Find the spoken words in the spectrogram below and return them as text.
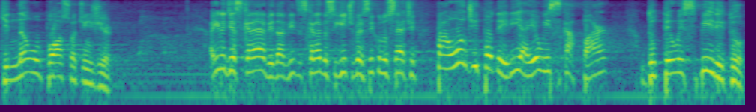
que não o posso atingir. Aí ele descreve, Davi descreve o seguinte, versículo 7: Para onde poderia eu escapar do teu espírito?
